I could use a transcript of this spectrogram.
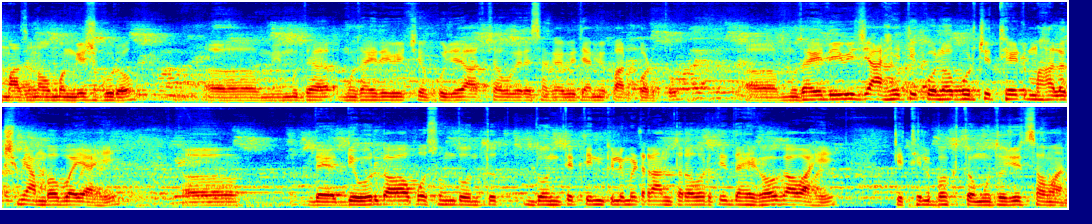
माझं नाव मंगेश गुरव. अ, मी मुधा मुधाई देवीचे पूजे अर्चा वगैरे सगळ्या विधी आम्ही पार पडतो. अ, मुधाई देवी जी आहे ती कोल्हापूरची थेट महालक्ष्मी अंबाबाई आहे. अ, दे देऊर गावापासून दोन ते दोन ते तीन किलोमीटर अंतरावरती दहेगाव गाव आहे. तेथील भक्त मुधोजित चव्हाण.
